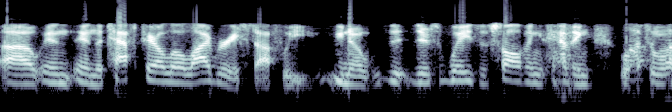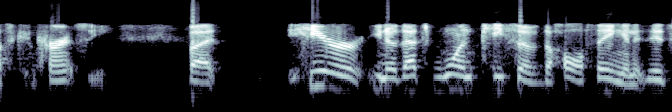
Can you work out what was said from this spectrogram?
uh, in, in the task parallel library stuff, we, you know, th- there's ways of solving having lots and lots of concurrency. But here, you know, that's one piece of the whole thing, and it, it's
